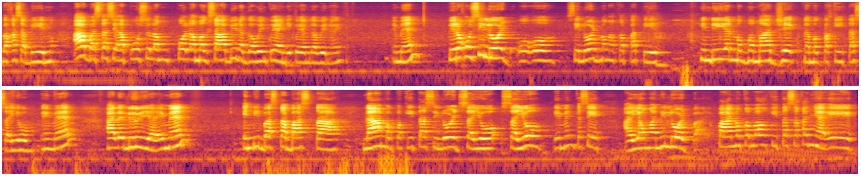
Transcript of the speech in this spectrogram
Baka sabihin mo, ah, basta si Apostol ang Paul ang magsabi na gawin ko yan, hindi ko yan gawin. Oy. Amen? Pero kung si Lord, oo, si Lord mga kapatid, hindi yan magmamagic na magpakita sa iyo. Amen? Hallelujah. Amen? Hindi basta-basta na magpakita si Lord sa iyo, sa iyo. Amen? Kasi ayaw nga ni Lord. Pa- paano ka makakita sa Kanya? Eh,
